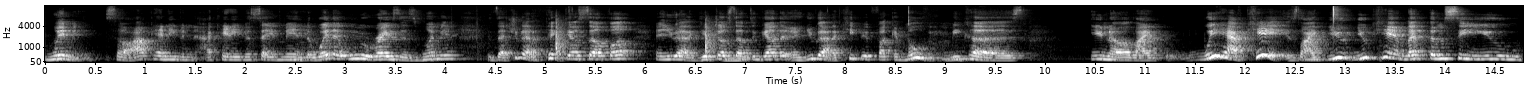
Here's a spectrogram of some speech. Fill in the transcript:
women. So I can't even I can't even say men. The way that we were raised as women is that you got to pick yourself up and you got to get yourself mm-hmm. together and you got to keep it fucking moving mm-hmm. because you know like we have kids like mm-hmm. you you can't let them see you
